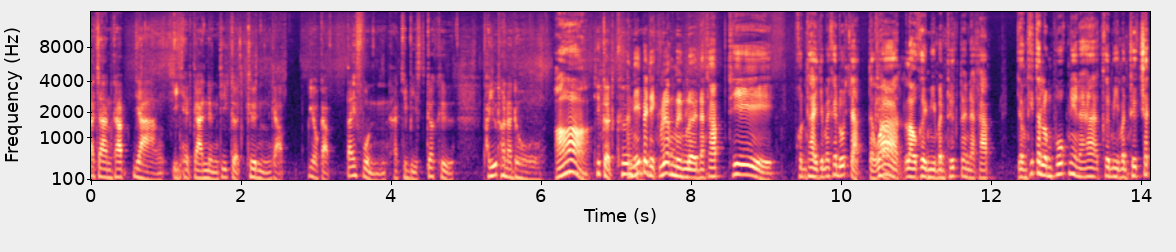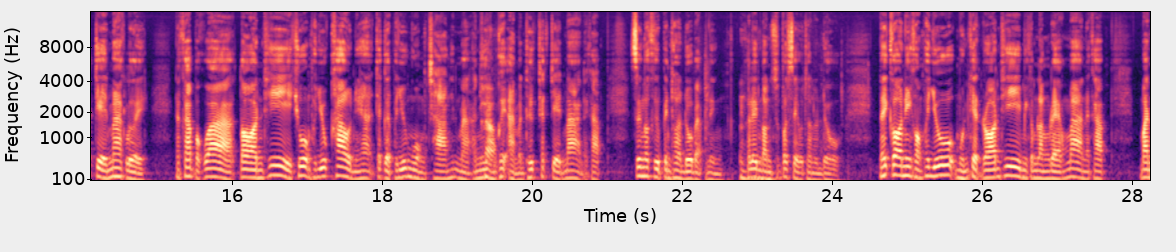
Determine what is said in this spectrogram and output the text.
อาจารย์ครับอย่างอีกเหตุการณ์หนึ่งที่เกิดขึ้นกับเกี่ยวกับไต้ฝุ่นฮากิบิสก็คือพายุทอร์นาโดอ๋อที่เกิดขึ้น อันนี้เป็นอีกเรื่องหนึ่งเลยนะครับ ที่คนไทยจะไม่ค่อยรู้จัก แต่ว่าครับเราเคยมีบันทึกด้วยนะครับ อย่างที่ตะลุมพุกเนี่ยนะฮะเคยมีบันทึกชัดเจนมากเลย นะครับบอกว่าตอนที่ช่วงพายุเข้าเนี่ยฮะจะเกิดพายุงวงช้างขึ้นมา อันนี้ครับผมเคยอ่านบันทึกชัดเจนมากนะครับ ซึ่งก็คือเป็นทอร์นาโดแบบหนึ่งเขาเรียก non-supercell tornado ในกรณีของพายุหมุนเขตร้อนที่มีกำลังแรงมากนะครับ มัน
